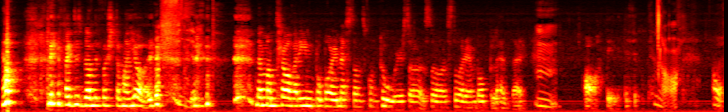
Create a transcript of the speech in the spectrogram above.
Ja, det är faktiskt bland det första man gör. När man travar in på borgmästarens kontor så, så står det en bobblehead där. Mm. Ja, det är lite fint. Ja. Ja,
